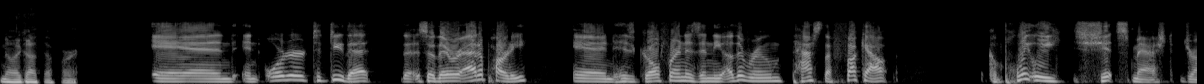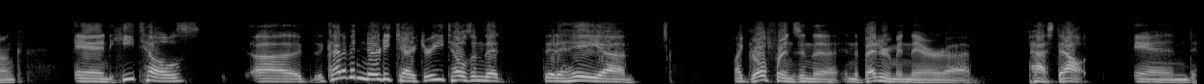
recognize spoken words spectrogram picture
No, I got that part. and in order to do that, th- so they were at a party, and his girlfriend is in the other room, passed the fuck out, completely shit smashed, drunk, and he tells, uh, kind of a nerdy character. He tells him that that hey, uh, my girlfriend's in the in the bedroom in there, uh, passed out, and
